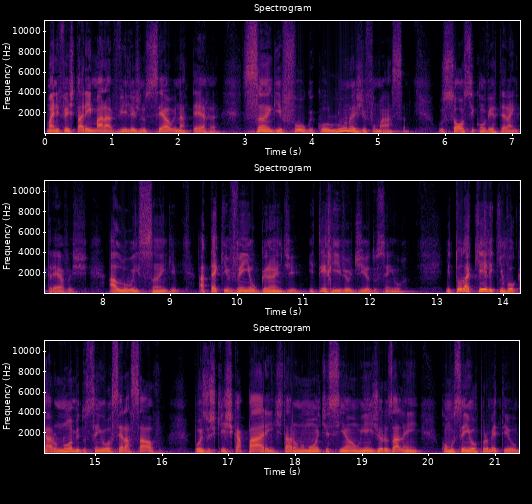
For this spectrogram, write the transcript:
Manifestarei maravilhas no céu e na terra, sangue, fogo e colunas de fumaça. O sol se converterá em trevas, a lua em sangue, até que venha o grande e terrível dia do Senhor. E todo aquele que invocar o nome do Senhor será salvo, pois os que escaparem estarão no monte Sião e em Jerusalém, como o Senhor prometeu,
